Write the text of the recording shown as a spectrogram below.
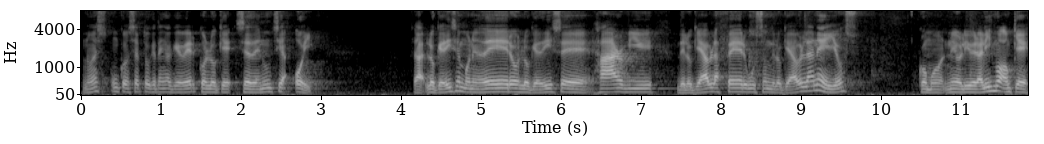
No es un concepto que tenga que ver con lo que se denuncia hoy. O sea, lo que dicen monederos, lo que dice Harvey, de lo que habla Ferguson, de lo que hablan ellos, como neoliberalismo, aunque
